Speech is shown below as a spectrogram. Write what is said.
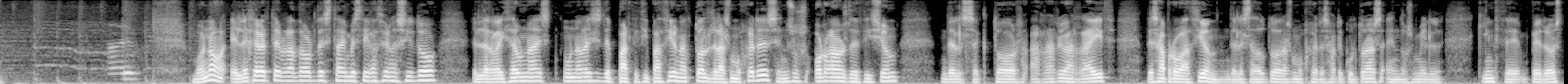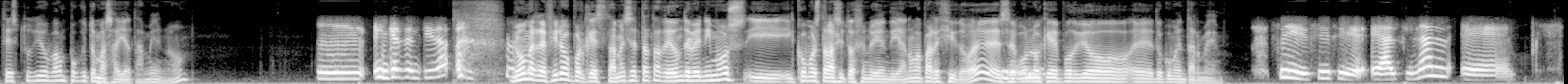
Bueno, el eje vertebrador de esta investigación ha sido el de realizar un análisis de participación actual de las mujeres en esos órganos de decisión del sector agrario a raíz de esa aprobación del Estatuto de las Mujeres Agricultoras en 2015. Pero este estudio va un poquito más allá también, ¿no? Mm, ¿En qué sentido? No, me refiero porque también se trata de dónde venimos y, cómo está la situación hoy en día. No me ha parecido, ¿eh? según lo que he podido eh, documentarme. Sí, sí, sí. Eh, al final, eh,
